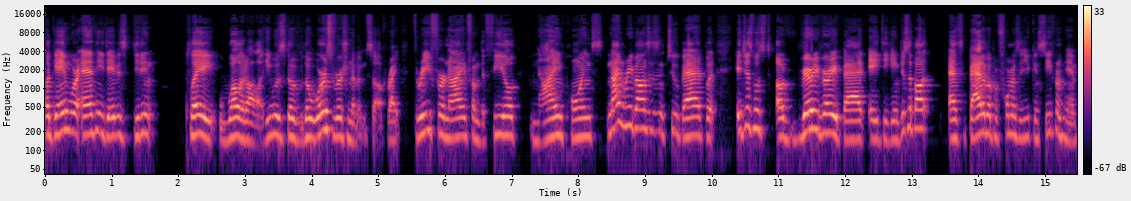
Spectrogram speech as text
a game where Anthony Davis didn't play well at all. He was the, the worst version of himself, right? Three for nine from the field, nine points, nine rebounds isn't too bad, but it just was a very, very bad AD game. Just about as bad of a performance as you can see from him.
